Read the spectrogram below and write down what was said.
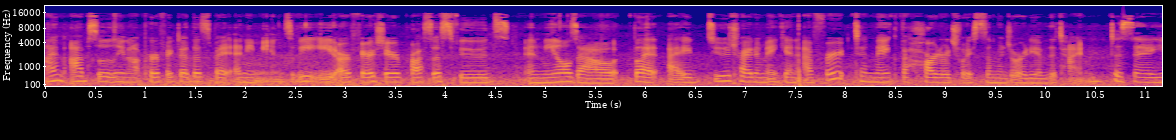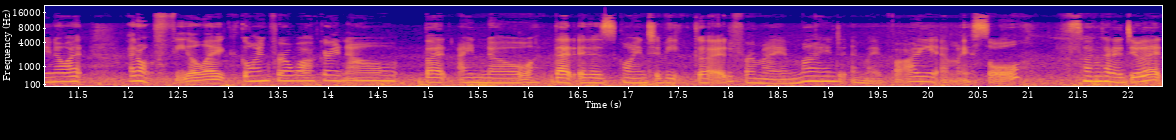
I'm absolutely not perfect at this by any means. We eat our fair share of processed foods and meals out, but I do try to make an effort to make the harder choice the majority of the time. To say, you know what, I don't feel like going for a walk right now, but I know that it is going to be good for my mind and my body and my soul. So I'm going to do it.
